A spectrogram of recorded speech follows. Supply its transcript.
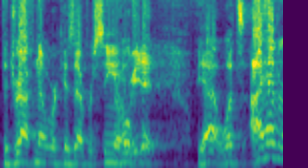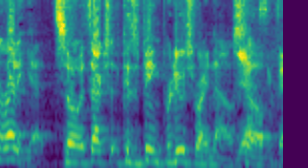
the Draft Network has ever seen. Go read it. Yeah, what's I haven't read it yet, so it's actually because it's being produced right now. Yes, so,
